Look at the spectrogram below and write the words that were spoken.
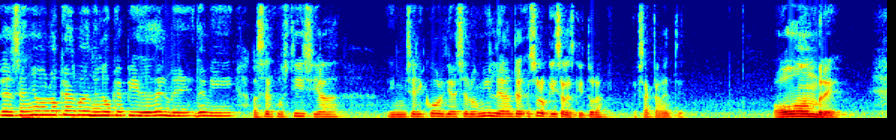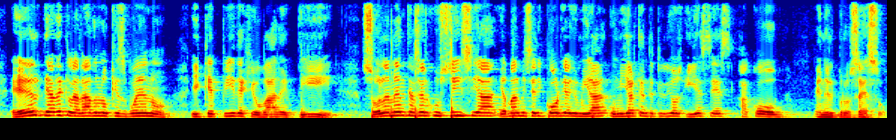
el Señor lo que es bueno y lo que pide de mí, hacer justicia, y misericordia, es el humilde ante... Eso es lo que dice la escritura, exactamente. hombre, Él te ha declarado lo que es bueno y que pide Jehová de ti. Solamente hacer justicia y amar misericordia y humillarte ante tu Dios. Y ese es Jacob en el proceso.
